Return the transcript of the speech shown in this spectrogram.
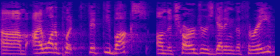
um, I want to put 50 bucks on the Chargers getting the three,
